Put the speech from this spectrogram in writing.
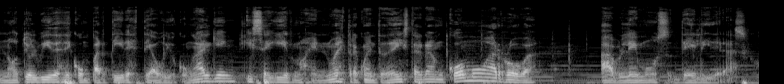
No te olvides de compartir este audio con alguien y seguirnos en nuestra cuenta de Instagram como arroba Hablemos de Liderazgo.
